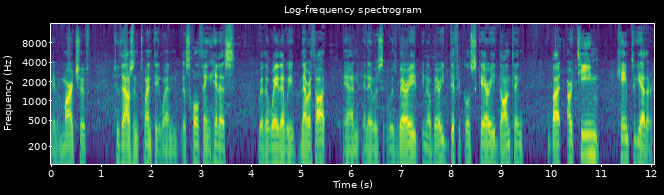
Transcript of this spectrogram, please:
you know March of 2020 when this whole thing hit us with a way that we never thought, and and it was it was very you know very difficult, scary, daunting, but our team came together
